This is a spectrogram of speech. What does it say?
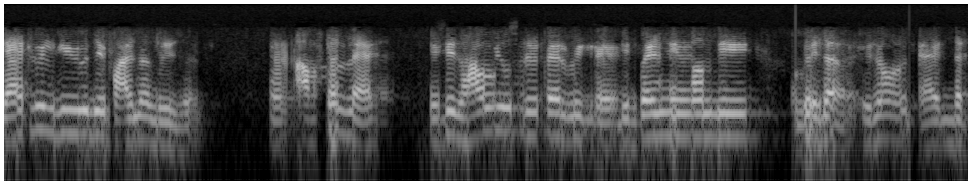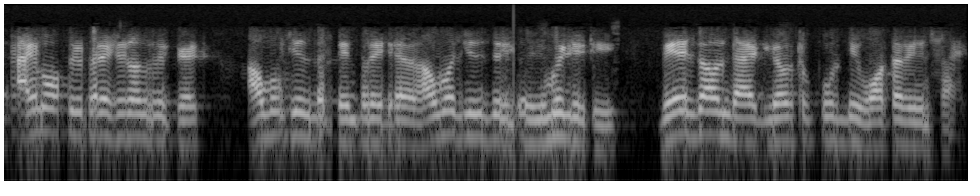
that will give you the final result. And after that, it is how you prepare wicket, depending on the weather. You know, at the time of preparation of wicket, how much is the temperature, how much is the humidity. Based on that, you have to put the water inside.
